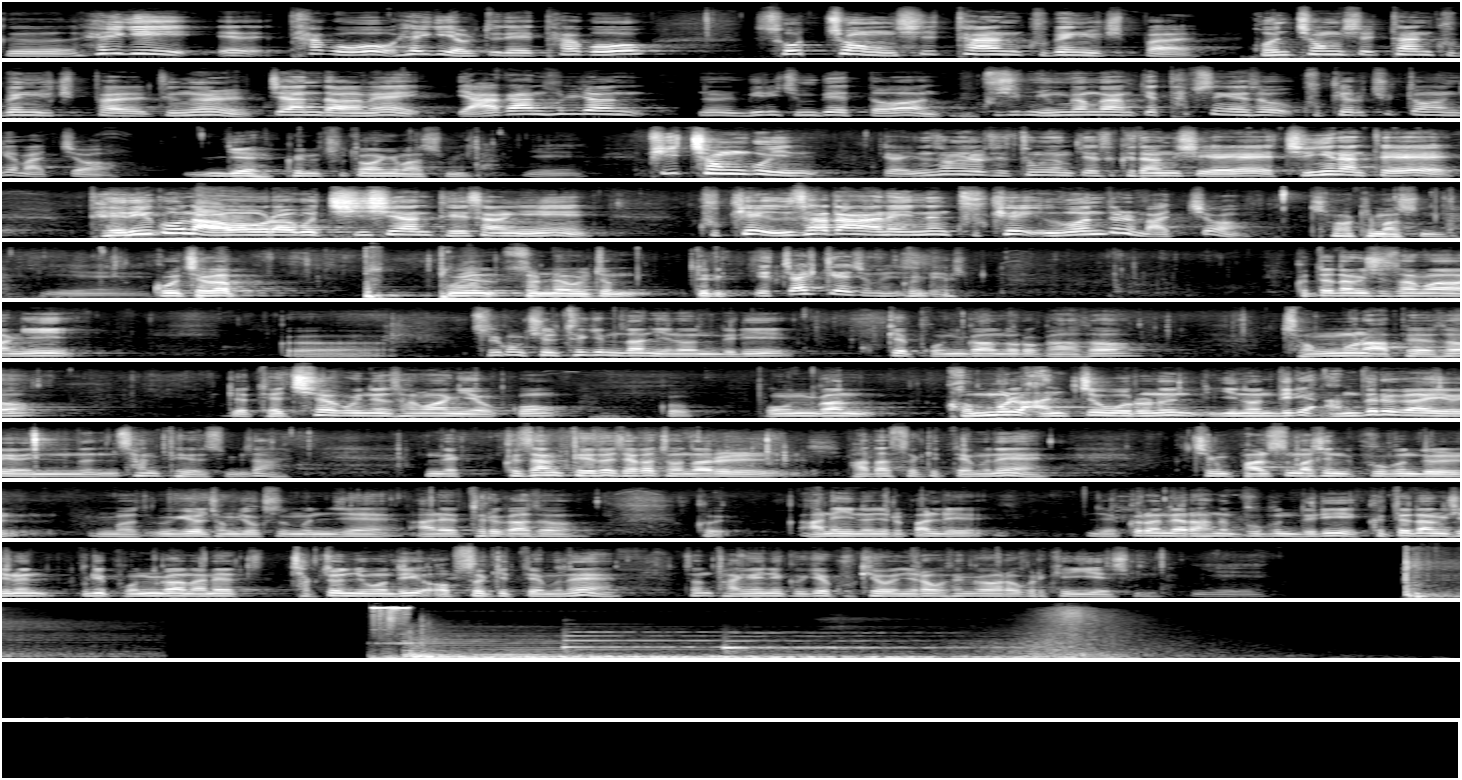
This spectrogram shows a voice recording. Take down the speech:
그 헬기에 타고 헬기 12대에 타고 소총 실탄 968, 권총 실탄 968 등을 복제한 다음에 야간 훈련을 미리 준비했던 96명과 함께 탑승해서 국회로 출동한 게 맞죠? 예, 그는 출동한 게 맞습니다. 예. 피청구인 그러니까 윤석열 대통령께서 그 당시에 증인한테 데리고 나오라고 지시한 대상이 국회 의사당 안에 있는 국회의원들 맞죠? 정확히 맞습니다. 예. 그거 제가 부연 설명을 좀 드릴 예, 짧게 좀 해주세요. 그러니까 그때 당시 상황이 그 707 특임단 인원들이 국회 본관으로 가서 정문 앞에서 대치하고 있는 상황이었고 그 본관 건물 안쪽으로는 인원들이 안 들어가 있는 상태였습니다. 근데 그 상태에서 제가 전화를 받았었기 때문에 지금 말씀하신 부분들 뭐 의결 정족수 문제 안에 들어가서 그 안에 인원들을 빨리 이제 끌어내라 하는 부분들이 그때 당시는 우리 본관 안에 작전 요원들이 없었기 때문에 전 당연히 그게 국회의원이라고 생각을 하고 그렇게 이해했습니다. 예.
